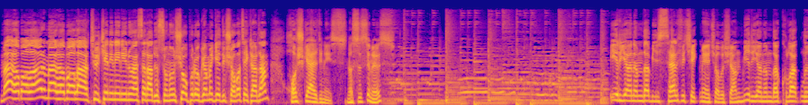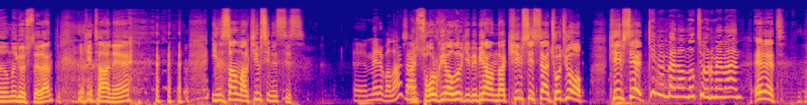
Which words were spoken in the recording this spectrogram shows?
Merhabalar, merhabalar. Türkiye'nin en iyi üniversite radyosunun show programı Gedik Show'a tekrardan hoş geldiniz. Nasılsınız? Bir yanımda bir selfie çekmeye çalışan, bir yanımda kulaklığını gösteren iki tane insan var. Kimsiniz siz? Ee, merhabalar Sen ben sorguya alır gibi bir anda kimsin sen çocuğum? Kimsin? kimim ben anlatıyorum hemen. Evet.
